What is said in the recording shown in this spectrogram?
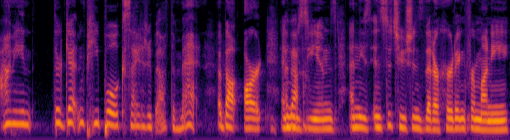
I mean, they're getting people excited about the Met. about art and museums and these institutions that are hurting for money.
